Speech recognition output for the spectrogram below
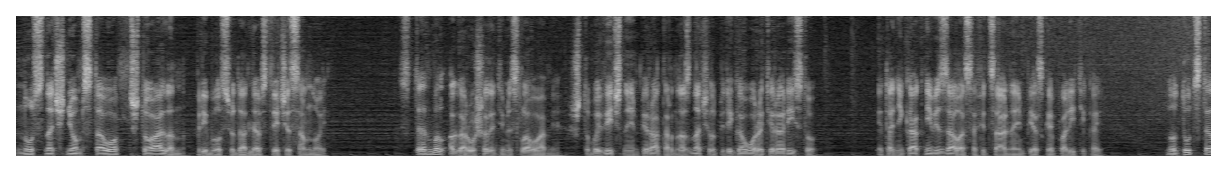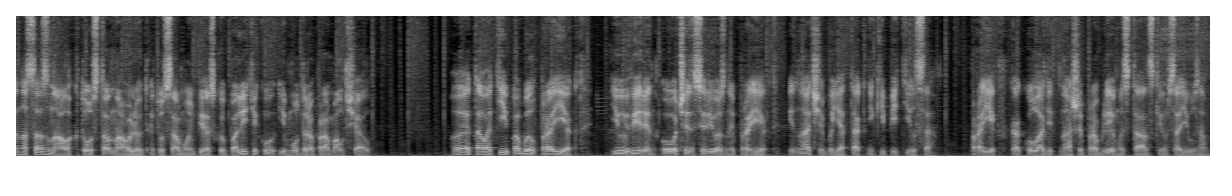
ну начнем с того, что Аллан прибыл сюда для встречи со мной. Стэн был огорошен этими словами. Чтобы Вечный Император назначил переговоры террористу, это никак не вязалось с официальной имперской политикой. Но тут Стэн осознал, кто устанавливает эту самую имперскую политику и мудро промолчал. У этого типа был проект, и уверен, очень серьезный проект, иначе бы я так не кипятился. Проект, как уладить наши проблемы с Танским Союзом.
